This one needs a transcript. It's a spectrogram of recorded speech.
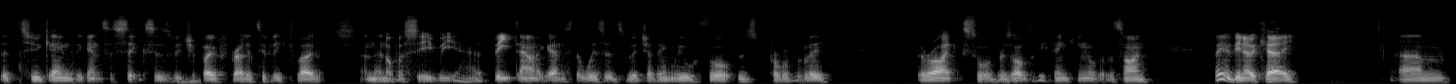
the two games against the Sixers, which are both relatively close, and then obviously we had a beat down against the Wizards, which I think we all thought was probably the right sort of result to be thinking of at the time. I think it'd been okay. Um,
